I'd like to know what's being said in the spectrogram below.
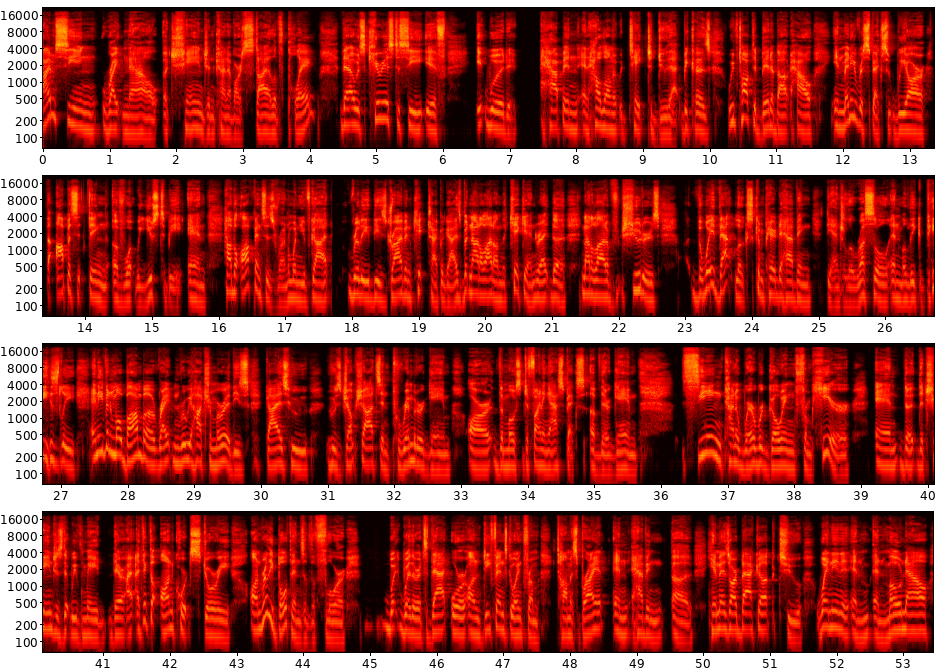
I'm seeing right now a change in kind of our style of play that I was curious to see if it would happen and how long it would take to do that. Because we've talked a bit about how in many respects we are the opposite thing of what we used to be and how the offenses run when you've got really these drive and kick type of guys but not a lot on the kick end right? The not a lot of shooters the way that looks compared to having D'Angelo Russell and Malik Beasley and even Mo Bamba, right, and Rui Hachimura, these guys who whose jump shots and perimeter game are the most defining aspects of their game. Seeing kind of where we're going from here and the the changes that we've made there, I, I think the on court story on really both ends of the floor, w- whether it's that or on defense, going from Thomas Bryant and having uh, him as our backup to Wenyen and, and and Mo now,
